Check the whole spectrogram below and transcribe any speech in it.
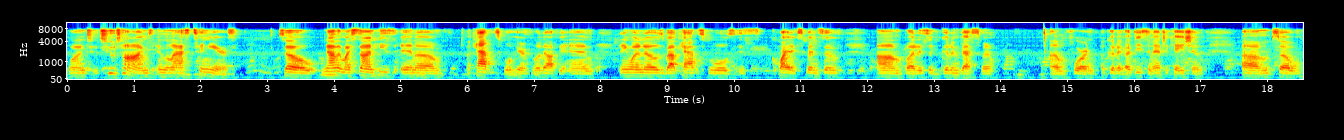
one, two, two times in the last 10 years. So now that my son, he's in um, a Catholic school here in Philadelphia, and anyone knows about Catholic schools, it's quite expensive, um, but it's a good investment um, for a good, a decent education. Um, so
